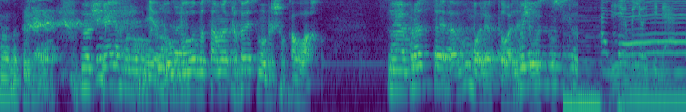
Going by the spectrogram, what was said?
Ну, например. ну, вообще реально было бы Нет, было, было бы самое крутое, если бы он пришел к Аллаху. Ну, Просто... Это более актуально, чем Иисус. Люблю тебя.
